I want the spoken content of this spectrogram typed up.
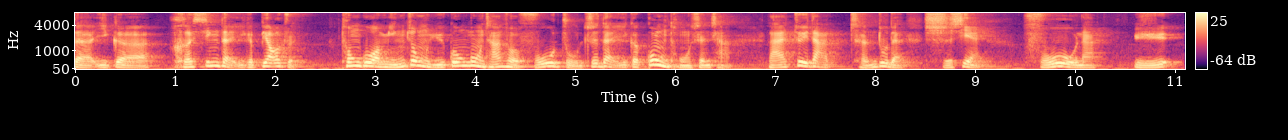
的一个核心的一个标准，通过民众与公共场所服务组织的一个共同生产。来最大程度的实现服务呢与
